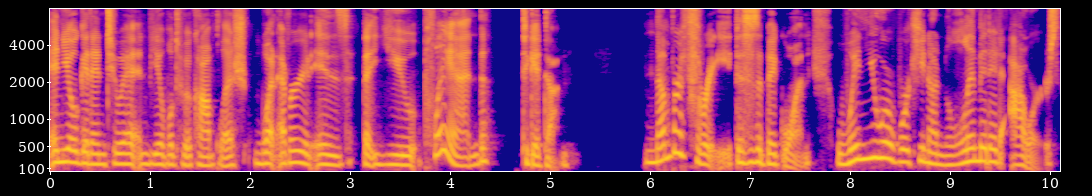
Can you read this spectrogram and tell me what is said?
and you'll get into it and be able to accomplish whatever it is that you planned to get done. Number three, this is a big one. When you are working on limited hours,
